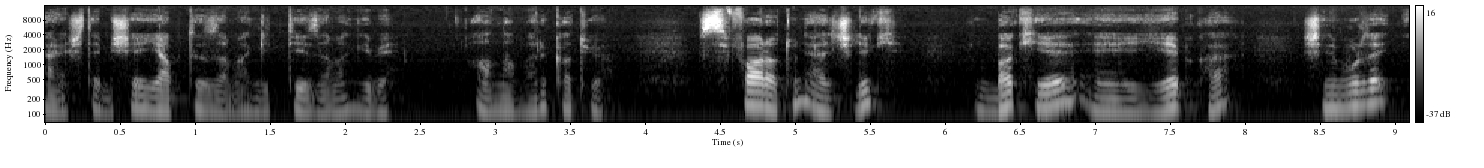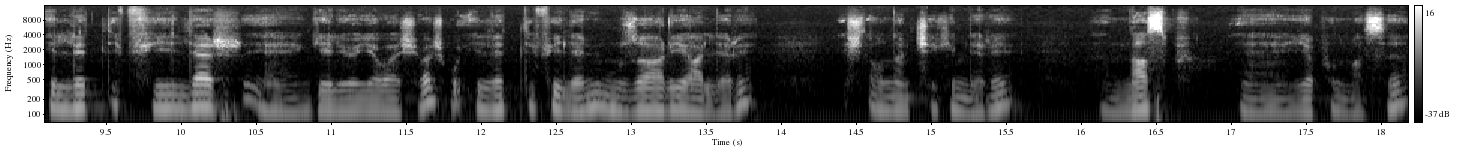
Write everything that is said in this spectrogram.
yani işte bir şey yaptığı zaman, gittiği zaman gibi anlamları katıyor. Sifaratun elçilik, bakiye e, yebka. Şimdi burada illetli fiiller e, geliyor yavaş yavaş. Bu illetli fiillerin muzari halleri, işte onların çekimleri, nasp e, yapılması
